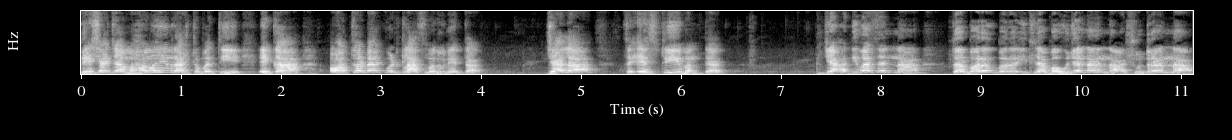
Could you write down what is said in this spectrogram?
देशाच्या महामहिम राष्ट्रपती एका ऑथर बॅकवर्ड क्लासमधून येतात ज्याला एस टी म्हणतात. ज्या आदिवासींना तर बरंच बरं इथल्या बहुजनांना शूद्रांना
